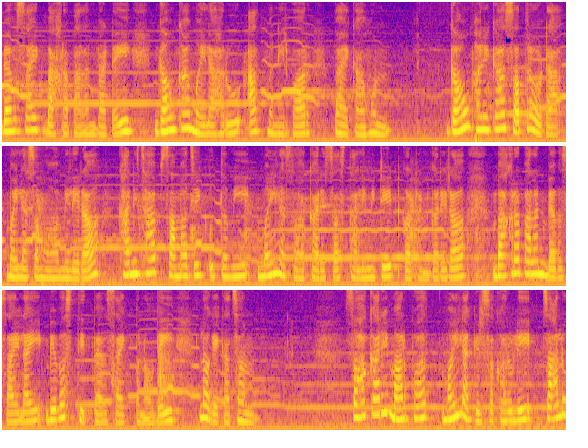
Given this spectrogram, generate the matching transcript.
व्यावसायिक बाख्रा पालनबाटै गाउँका महिलाहरू आत्मनिर्भर भएका हुन्। गाउँभरिका सत्रवटा महिला समूह मिलेर खानीछाप सामाजिक उद्यमी महिला सहकारी संस्था लिमिटेड गठन गरेर बाख्रा पालन व्यवसायलाई व्यवस्थित व्यावसायिक बनाउँदै लगेका छन्। सहकारी मार्फत महिला कृषकहरूले चालु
